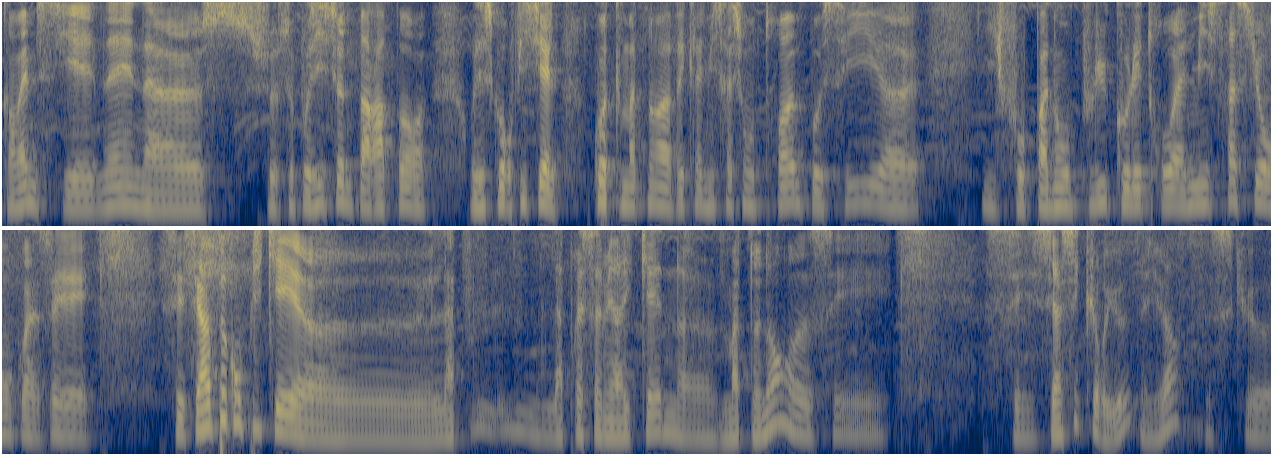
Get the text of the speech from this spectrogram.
quand même CNN se positionne par rapport au discours officiel. Quoique maintenant avec l'administration Trump aussi, il faut pas non plus coller trop à l'administration. C'est un peu compliqué. Euh, la, presse américaine, euh, maintenant, euh, c'est assez curieux d'ailleurs, parce que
